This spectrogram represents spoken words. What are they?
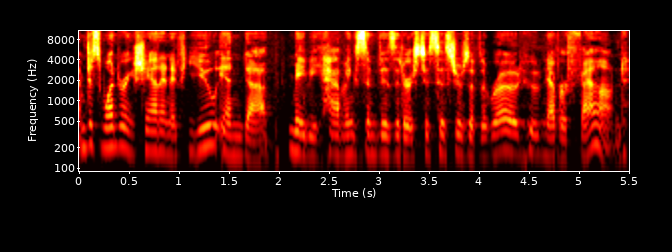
I'm just wondering, Shannon, if you end up maybe having some visitors to Sisters of the Road who never found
